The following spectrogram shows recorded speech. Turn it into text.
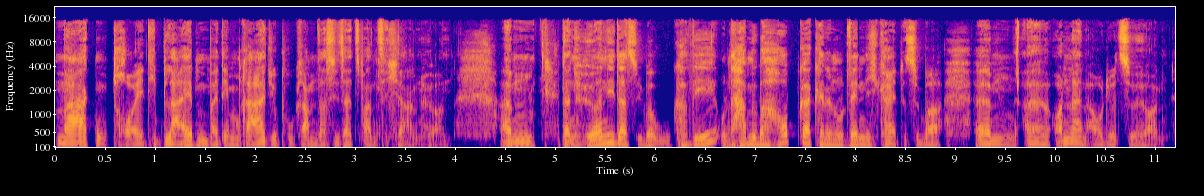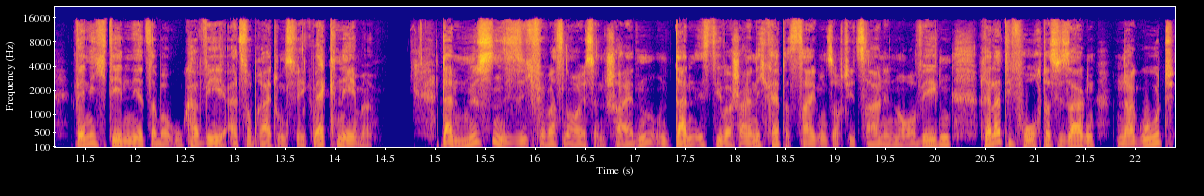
markentreu, die bleiben bei dem Radioprogramm, das sie seit 20 Jahren hören. Ähm, dann hören die das über UKW und haben überhaupt gar keine Notwendigkeit, es über ähm, äh, Online-Audio zu hören. Wenn ich denen jetzt aber UKW als Verbreitungsweg wegnehme, dann müssen sie sich für was Neues entscheiden und dann ist die Wahrscheinlichkeit, das zeigen uns auch die Zahlen in Norwegen, relativ hoch, dass sie sagen, na gut,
